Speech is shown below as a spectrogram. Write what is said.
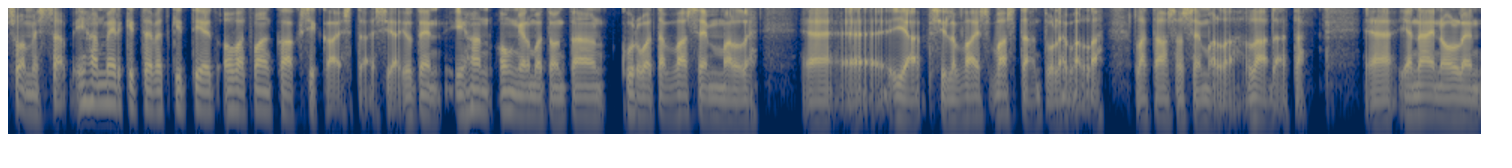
Suomessa ihan merkittävätkin tiet ovat vain kaksikaistaisia, joten ihan ongelmatonta on kurvata vasemmalle ja sillä vastaan tulevalla latausasemalla ladata. Ja näin ollen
